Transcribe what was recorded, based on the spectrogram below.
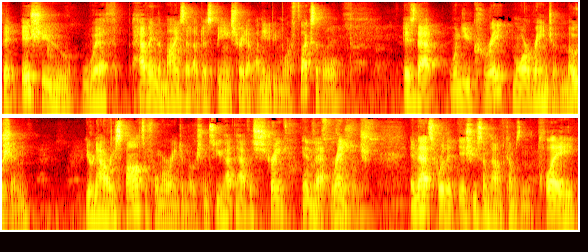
The issue with having the mindset of just being straight up, I need to be more flexible, is that when you create more range of motion, you're now responsible for more range of motion. So you have to have the strength in, that those range. And that's where the issue sometimes comes into play,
